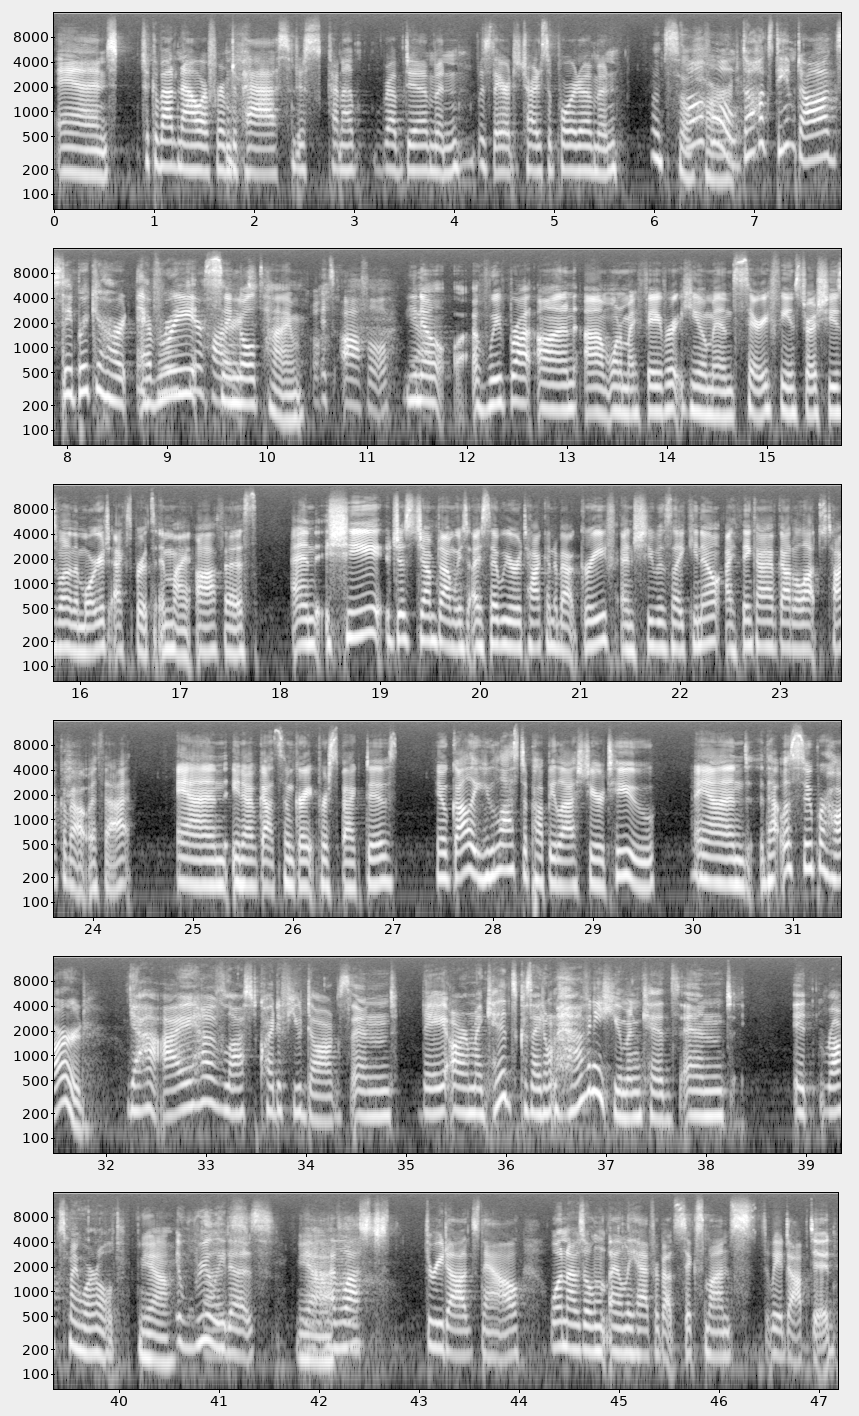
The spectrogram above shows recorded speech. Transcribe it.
and took about an hour for him to pass. And just kind of rubbed him and was there to try to support him. And That's so awful. hard. Dogs, damn dogs. They break your heart break every your heart. single time. It's awful. You know, uh, we've brought on um, one of my favorite humans, Sari Feenstra. She's one of the mortgage experts in my office. And she just jumped on. We, I said we were talking about grief, and she was like, you know, I think I've got a lot to talk about with that. And, you know, I've got some great perspectives. You know, golly, you lost a puppy last year too. And that was super hard. Yeah, I have lost quite a few dogs, and they are my kids because I don't have any human kids, and it rocks my world. Yeah. It really does. Yeah. I've lost three dogs now. One I was only, I only had for about six months that we adopted.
